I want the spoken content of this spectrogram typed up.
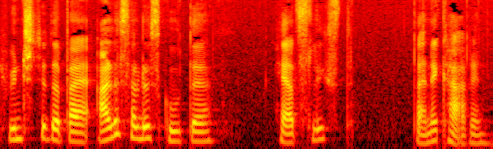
Ich wünsche dir dabei alles, alles Gute. Herzlichst, deine Karin.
